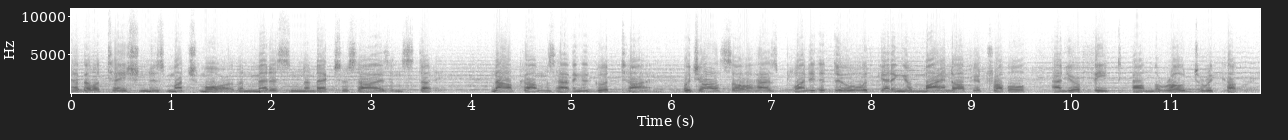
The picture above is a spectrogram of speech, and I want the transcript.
Rehabilitation is much more than medicine and exercise and study. Now comes having a good time, which also has plenty to do with getting your mind off your trouble and your feet on the road to recovery.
